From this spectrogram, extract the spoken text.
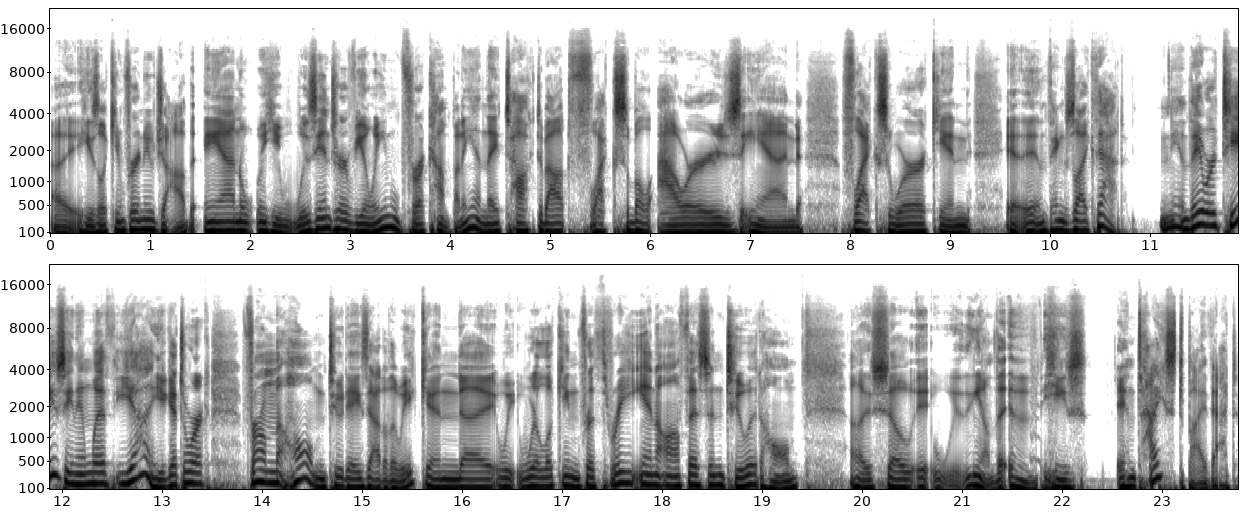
uh, he's looking for a new job and he was interviewing for a company and they talked about flexible hours and flex work and, and things like that they were teasing him with, yeah, you get to work from home two days out of the week, and uh, we, are looking for three in office and two at home. Uh, so, it, you know, the, he's enticed by that.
